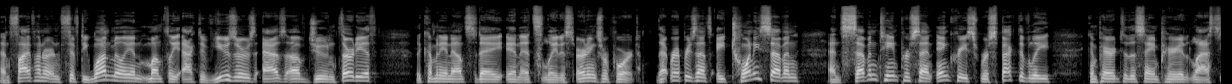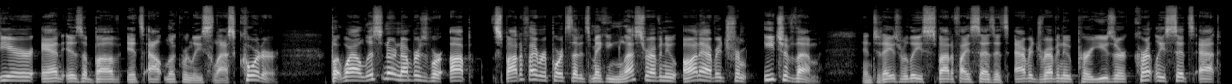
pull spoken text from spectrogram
and 551 million monthly active users as of June 30th, the company announced today in its latest earnings report. That represents a 27 and 17% increase, respectively, compared to the same period last year and is above its outlook released last quarter. But while listener numbers were up, Spotify reports that it's making less revenue on average from each of them. In today's release, Spotify says its average revenue per user currently sits at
